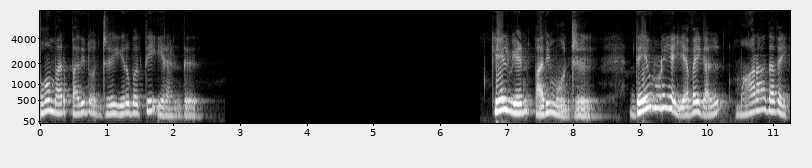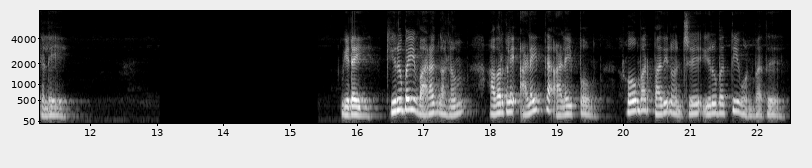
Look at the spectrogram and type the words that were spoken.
ரோமர் பதினொன்று இருபத்தி இரண்டு. கேள்வி எண் பதிமூன்று. தேவனுடைய எவைகள் மாறாதவைகளே? விடை கிருபை வரங்களும் அவர்களை அழைத்த அழைப்பும். ரோமர் பதினொன்று இருபத்தி ஒன்பது.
